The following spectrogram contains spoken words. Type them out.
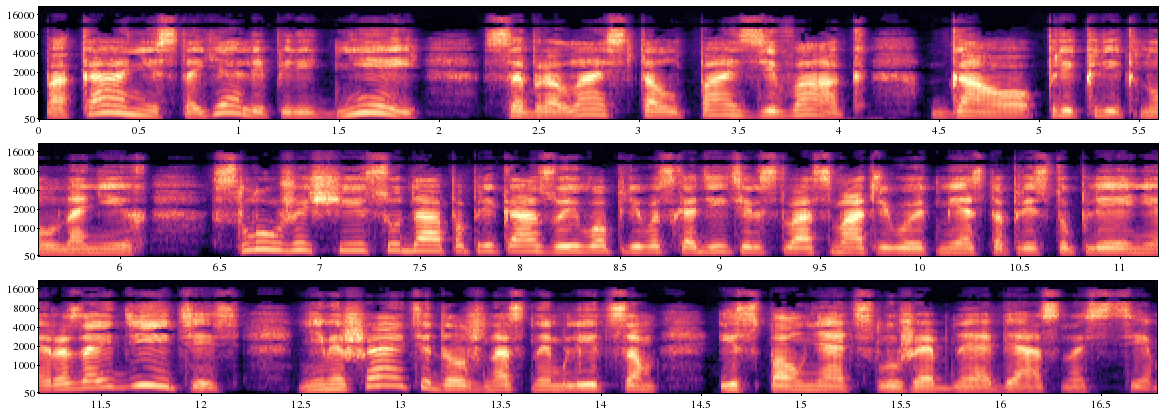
Пока они стояли перед ней, собралась толпа зевак. Гао прикрикнул на них. «Служащие суда по приказу его превосходительства осматривают место преступления. Разойдитесь, не мешайте должностным лицам исполнять служебные обязанности».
